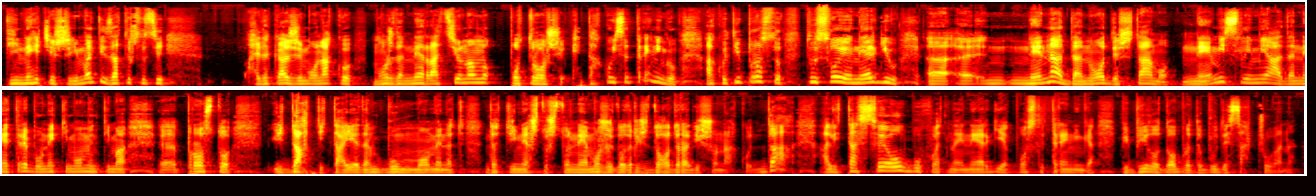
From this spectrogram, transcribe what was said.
ti nećeš imati zato što si ajde da kažemo onako možda neracionalno potrošio. E tako i sa treningom. Ako ti prosto tu svoju energiju uh, nenadano odeš tamo, ne mislim ja da ne treba u nekim momentima uh, prosto i dati taj jedan bum moment da ti nešto što ne može da odradiš, da odradiš onako. Da, ali ta sve obuhvatna energija posle treninga bi bilo dobro da bude sačuvana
